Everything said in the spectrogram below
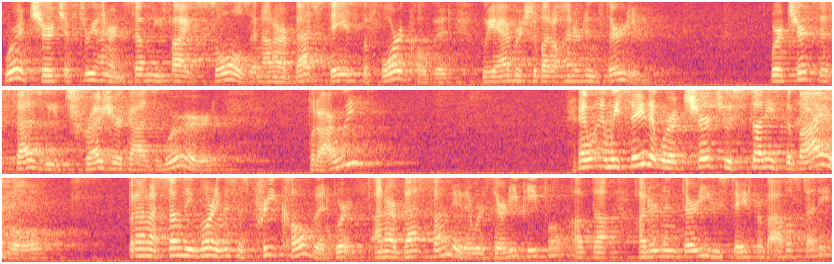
we're a church of 375 souls, and on our best days before COVID, we averaged about 130. We're a church that says we treasure God's word, but are we? And, and we say that we're a church who studies the Bible, but on a Sunday morning, this is pre COVID, we're on our best Sunday, there were 30 people of the 130 who stayed for Bible study.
